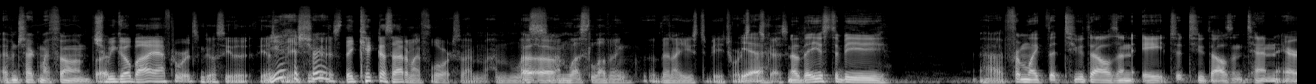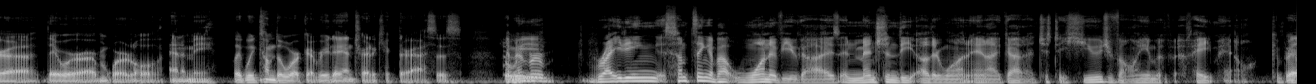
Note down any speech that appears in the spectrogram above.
I haven't checked my phone. But Should we go by afterwards and go see the, the SB Yeah, Nation sure. guys? They kicked us out of my floor, so I'm, I'm less Uh-oh. I'm less loving than I used to be towards yeah. those guys. No, they used to be uh, from like the 2008 to 2010 era. They were our mortal enemy. Like we'd come to work every day and try to kick their asses. I we- remember writing something about one of you guys and mentioned the other one, and I got a, just a huge volume of, of hate mail. Compared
